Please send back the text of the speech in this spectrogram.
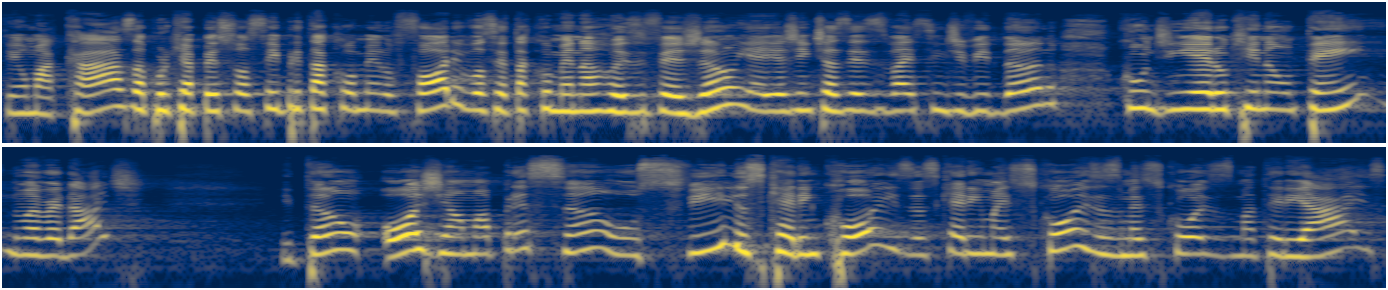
tem uma casa, porque a pessoa sempre está comendo fora e você está comendo arroz e feijão, e aí a gente às vezes vai se endividando com dinheiro que não tem, não é verdade? Então, hoje há uma pressão, os filhos querem coisas, querem mais coisas, mais coisas materiais,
